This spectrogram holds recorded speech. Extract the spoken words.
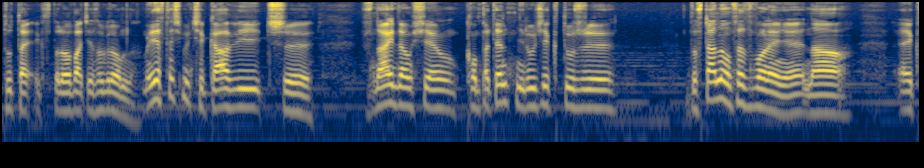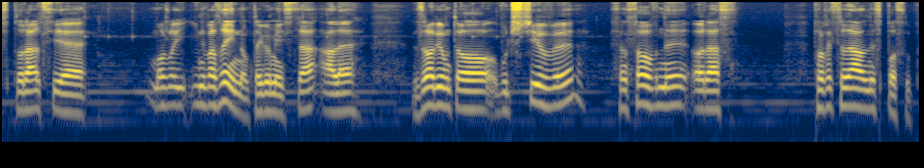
tutaj eksplorować, jest ogromna. My jesteśmy ciekawi, czy znajdą się kompetentni ludzie, którzy dostaną zezwolenie na eksplorację może inwazyjną tego miejsca, ale zrobią to w uczciwy, sensowny oraz profesjonalny sposób.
